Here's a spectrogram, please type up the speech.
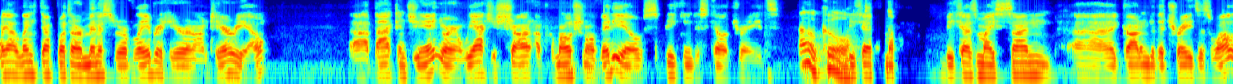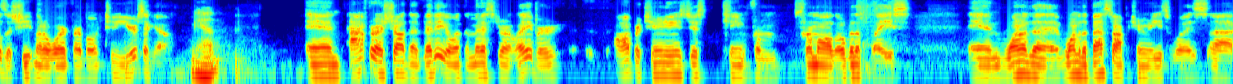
I got linked up with our Minister of Labor here in Ontario uh, back in January, and we actually shot a promotional video speaking to skilled trades. Oh, cool! Because because my son uh, got into the trades as well as a sheet metal worker about two years ago. Yep. And after I shot that video with the Minister of Labor, opportunities just came from from all over the place. And one of the one of the best opportunities was uh,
